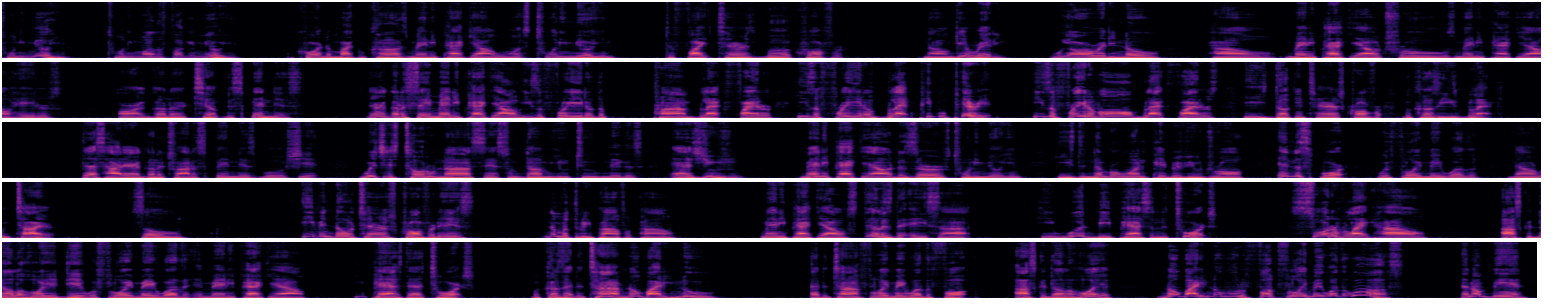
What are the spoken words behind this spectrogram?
20 million. 20 motherfucking million. According to Michael Koncz, Manny Pacquiao wants 20 million to fight Terence Bud Crawford. Now get ready. We already know how Manny Pacquiao trolls, Manny Pacquiao haters are gonna attempt to spin this. They're gonna say Manny Pacquiao, he's afraid of the prime black fighter. He's afraid of black people, period. He's afraid of all black fighters. He's ducking Terence Crawford because he's black. That's how they're gonna try to spin this bullshit, which is total nonsense from dumb YouTube niggas, as usual. Manny Pacquiao deserves 20 million. He's the number one pay-per-view draw in the sport with Floyd Mayweather now retired. So even though Terence Crawford is number three pound for pound, Manny Pacquiao still is the A side. He would be passing the torch, sort of like how Oscar De La Hoya did with Floyd Mayweather and Manny Pacquiao. He passed that torch because at the time nobody knew. At the time Floyd Mayweather fought Oscar De La Hoya, nobody knew who the fuck Floyd Mayweather was. And I'm being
